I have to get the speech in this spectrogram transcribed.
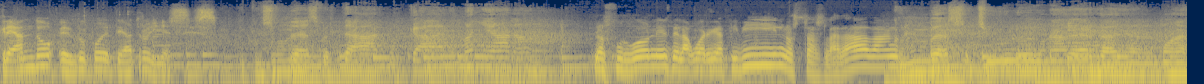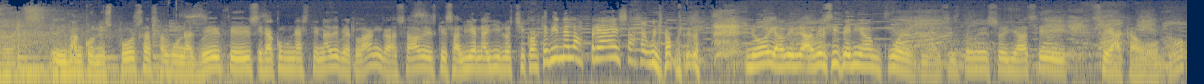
creando el grupo de teatro Yeses. un despertar cada mañana los furgones de la Guardia Civil nos trasladaban. Con un beso chulo y una guerra de. Iban con esposas algunas veces. Era como una escena de Berlanga, ¿sabes? Que salían allí los chicos, que vienen las presas, No, y a ver, a ver si tenían cuernos. Y todo eso ya se, se acabó, ¿no?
